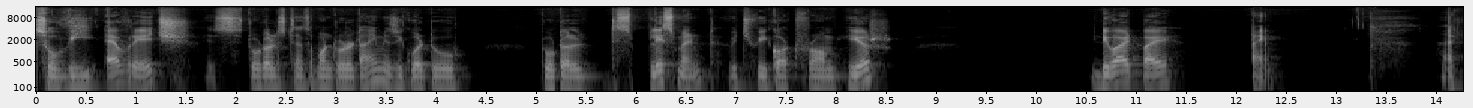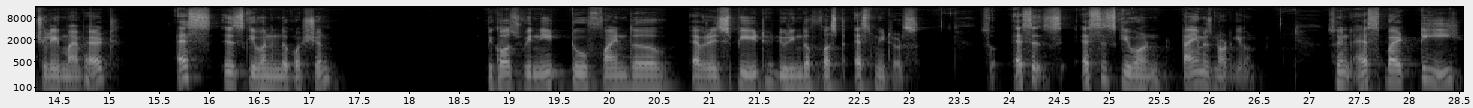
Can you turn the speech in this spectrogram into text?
So v average is total distance upon total time is equal to total displacement which we got from here divided by time. Actually my bad. S is given in the question because we need to find the average speed during the first S meters. So S is, S is given, time is not given. So in S by T,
